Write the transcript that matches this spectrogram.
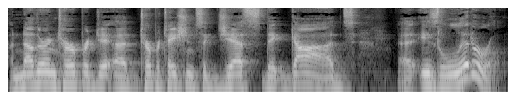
Another interpret- uh, interpretation suggests that God's uh, is literal,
